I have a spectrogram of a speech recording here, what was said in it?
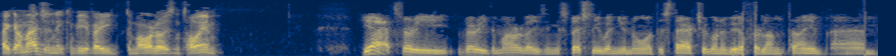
I can imagine, it can be a very demoralising time yeah, it's very, very demoralizing, especially when you know at the start you're going to be up for a long time. Um,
